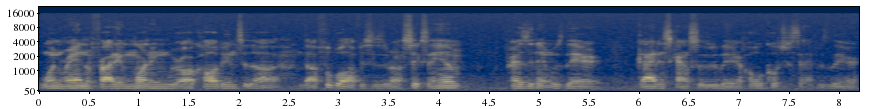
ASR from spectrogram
one random Friday morning, we were all called into the, the football offices around 6 a.m. President was there, guidance counselors were there, whole coaching staff was there,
